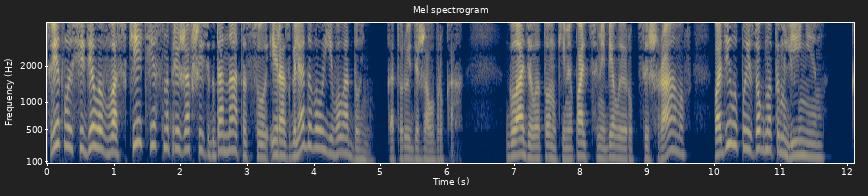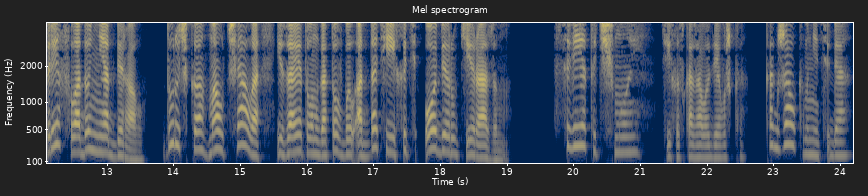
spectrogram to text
Светла сидела в воске, тесно прижавшись к Донатосу, и разглядывала его ладонь, которую держал в руках. Гладила тонкими пальцами белые рубцы шрамов, водила по изогнутым линиям. Крев ладонь не отбирал. Дурочка молчала, и за это он готов был отдать ей хоть обе руки разом. «Светоч мой», — тихо сказала девушка, — «как жалко мне тебя,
